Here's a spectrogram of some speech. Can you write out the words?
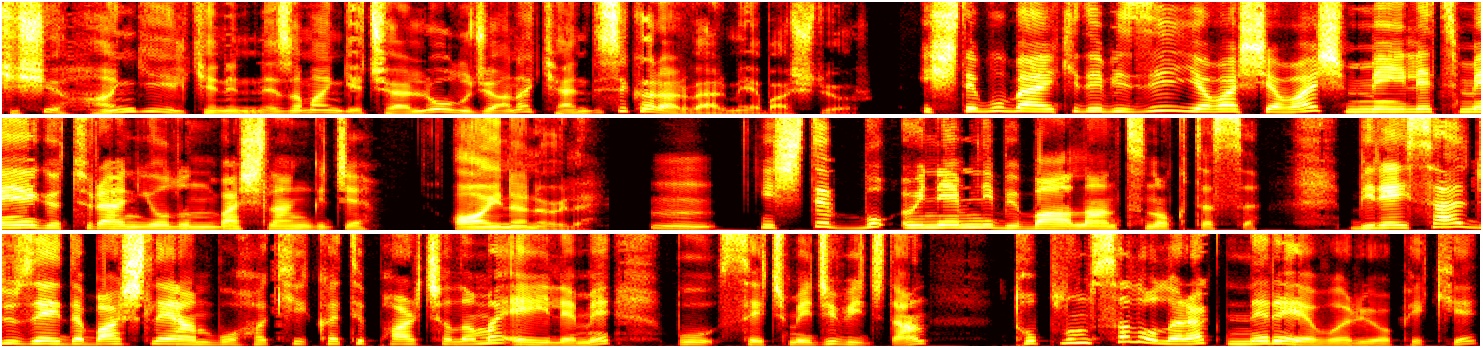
kişi hangi ilkenin ne zaman geçerli olacağına kendisi karar vermeye başlıyor. İşte bu belki de bizi yavaş yavaş meyletmeye götüren yolun başlangıcı. Aynen öyle. Hmm, İşte bu önemli bir bağlantı noktası. Bireysel düzeyde başlayan bu hakikati parçalama eylemi, bu seçmeci vicdan, toplumsal olarak nereye varıyor peki?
